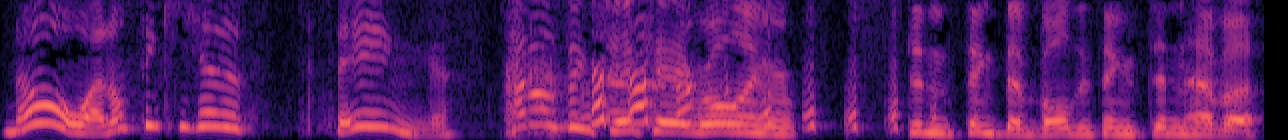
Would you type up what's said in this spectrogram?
No, I don't think he had a thing. I don't think J.K. Rowling didn't think that Voldy things didn't have a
